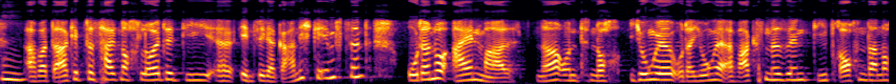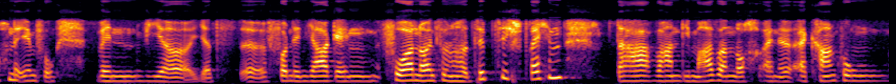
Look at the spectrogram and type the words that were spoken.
Mhm. Aber da gibt es halt noch Leute, die äh, entweder gar nicht geimpft sind oder nur einmal ne, und noch junge oder junge Erwachsene sind, die brauchen dann noch eine Impfung. Wenn wir jetzt äh, von den Jahrgängen vor 1970 sprechen, da waren die Masern noch eine Erkrankung,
